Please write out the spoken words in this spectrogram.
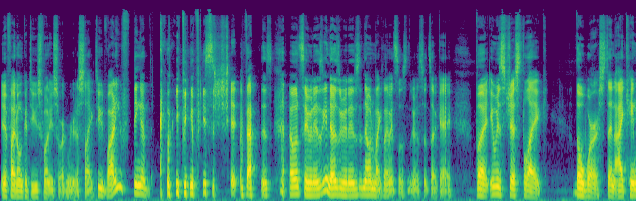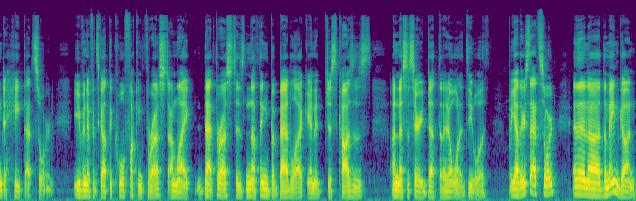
if I don't get to use funny sword." And we are just like, "Dude, why are you being a are you being a piece of shit about this?" I won't say who it is. He knows who it is. No one in my classmates listens to it, so it's okay. But it was just like the worst, and I came to hate that sword. Even if it's got the cool fucking thrust, I'm like, that thrust is nothing but bad luck, and it just causes unnecessary death that I don't want to deal with. But yeah, there's that sword. And then uh, the main gun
